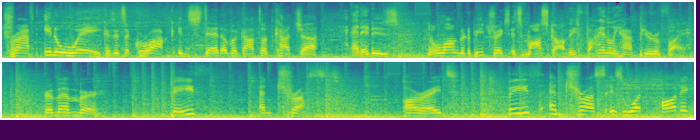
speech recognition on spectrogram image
draft in a way, because it's a Grock instead of a Gatot Kacha, and it is no longer the Beatrix, it's Moskov. They finally have Purify. Remember, faith and trust. All right. Faith and trust is what Onyx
